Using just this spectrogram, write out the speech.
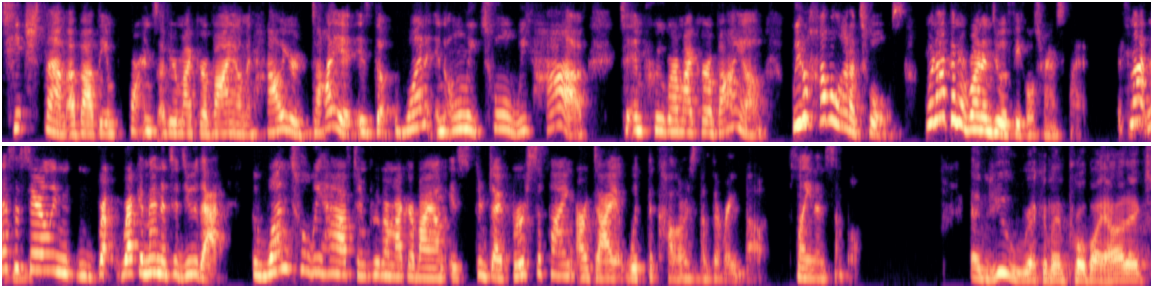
Teach them about the importance of your microbiome and how your diet is the one and only tool we have to improve our microbiome. We don't have a lot of tools. We're not going to run and do a fecal transplant. It's not necessarily re- recommended to do that. The one tool we have to improve our microbiome is through diversifying our diet with the colors of the rainbow, plain and simple. And you recommend probiotics,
